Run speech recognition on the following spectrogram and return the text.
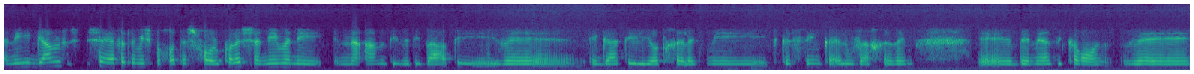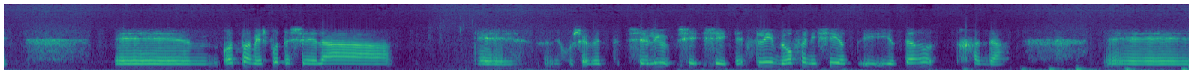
אני גם שייכת למשפחות השכול. כל השנים אני נאמתי ודיברתי והגעתי להיות חלק מטקסים כאלו ואחרים אה, בימי הזיכרון. ועוד אה, פעם, יש פה את השאלה אה, אני חושבת, שלי, ש, שאצלי באופן אישי היא יותר חדה. אה,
